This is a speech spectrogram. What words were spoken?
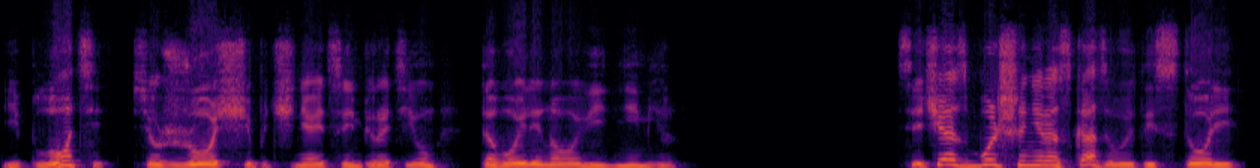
и плоти все жестче подчиняется императивам того или иного видения мира. Сейчас больше не рассказывают истории,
